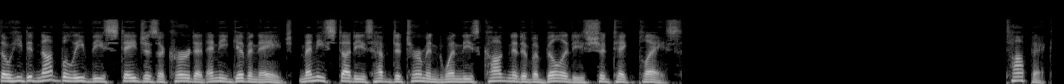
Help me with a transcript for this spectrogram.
Though he did not believe these stages occurred at any given age, many studies have determined when these cognitive abilities should take place. Topic.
